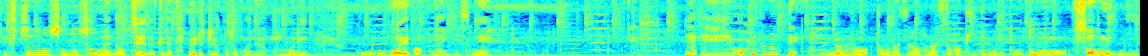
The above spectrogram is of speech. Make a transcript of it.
で普通のそのそうめんのおつゆだけで食べるということがねあんまりこう覚えがないんですねで、えー、大きくなってあのいろいろ友達のお話とか聞いてみるとどうもそうめんに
